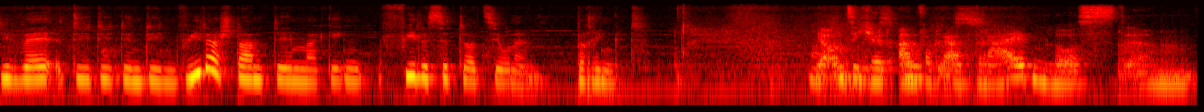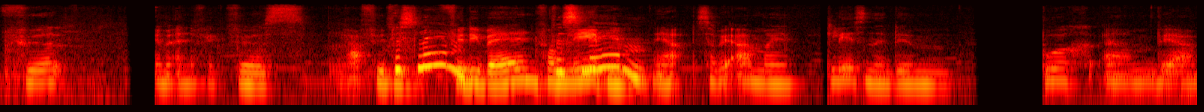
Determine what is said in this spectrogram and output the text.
die Wel die, die, den, den Widerstand, den man gegen viele Situationen bringt. Ja, und sich halt einfach ist. ertreiben lässt ähm, für im Endeffekt fürs, ja, für, Fürs die, Leben. für die Wellen vom Fürs Leben. Leben. Ja, das habe ich auch mal gelesen in dem Buch, ähm, wer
